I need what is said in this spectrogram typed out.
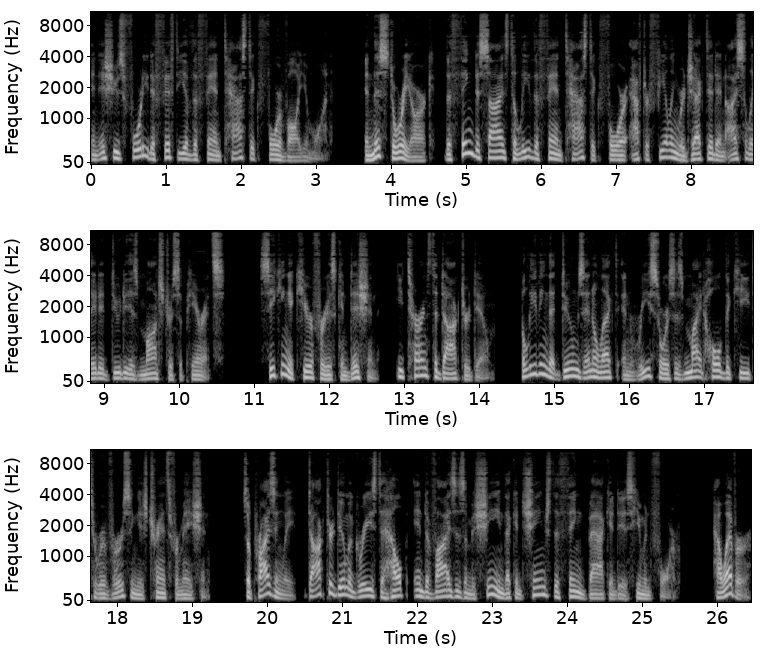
in issues 40 to 50 of the Fantastic Four Volume 1. In this story arc, the Thing decides to leave the Fantastic Four after feeling rejected and isolated due to his monstrous appearance. Seeking a cure for his condition, he turns to Doctor Doom, believing that Doom's intellect and resources might hold the key to reversing his transformation. Surprisingly, Doctor Doom agrees to help and devises a machine that can change the thing back into his human form. However,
